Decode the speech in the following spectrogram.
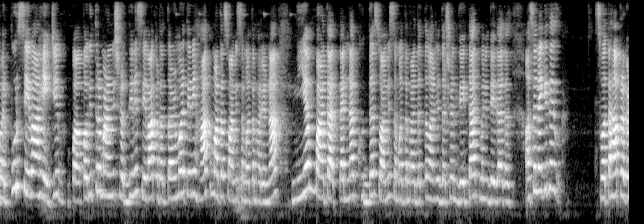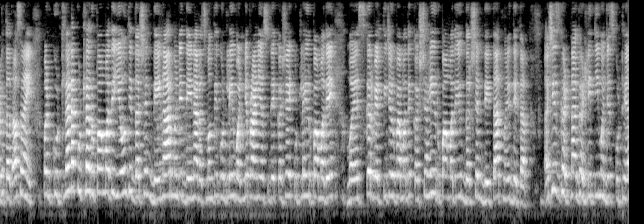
भरपूर सेवा आहे जे प- पवित्र मनाने श्रद्धेने सेवा करतात तळमळतेने हाक मारतात स्वामी समर्थ महाराजांना नियम पाळतात त्यांना खुद्द स्वामी समर्थ महाराज दत्त महाराज दर्शन देतात म्हणजे देतात. असं नाही की ते स्वतः प्रकट होतात असं नाही. पण कुठल्या ना कुठल्या रूपामध्ये येऊन ते दर्शन देणार म्हणजे देणारच. मग ते कुठलेही वन्य प्राणी असू दे कशाही कुठल्याही रूपामध्ये वयस्कर व्यक्तीच्या रूपामध्ये कशाही रूपामध्ये येऊन दर्शन देतात म्हणजे देतात. अशीच घटना घडली ती म्हणजेच कुठे?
